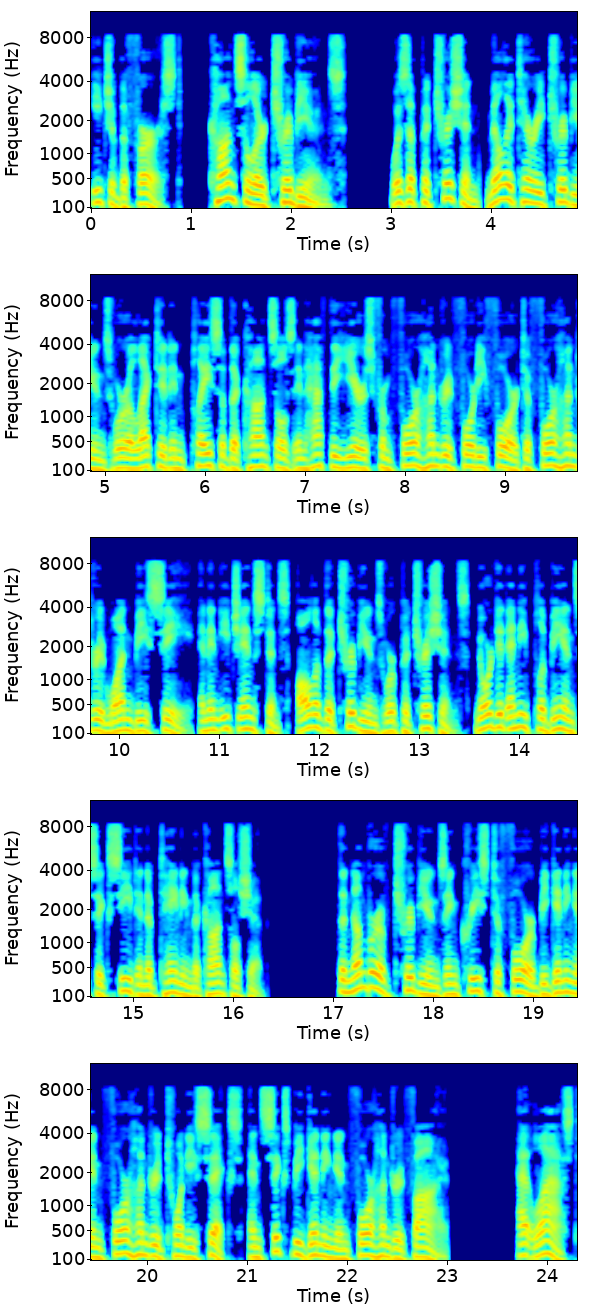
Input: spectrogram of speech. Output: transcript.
each of the first consular tribunes was a patrician. Military tribunes were elected in place of the consuls in half the years from 444 to 401 BC, and in each instance, all of the tribunes were patricians, nor did any plebeian succeed in obtaining the consulship. The number of tribunes increased to four beginning in 426, and six beginning in 405. At last,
